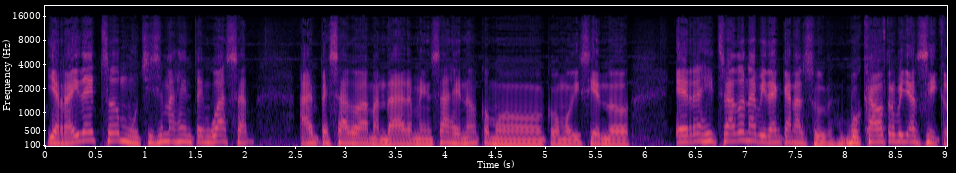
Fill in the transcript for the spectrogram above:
Y a raíz de esto, muchísima gente en WhatsApp ha empezado a mandar mensajes, ¿no? Como, como diciendo, he registrado Navidad en Canal Sur, busca otro villancico.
